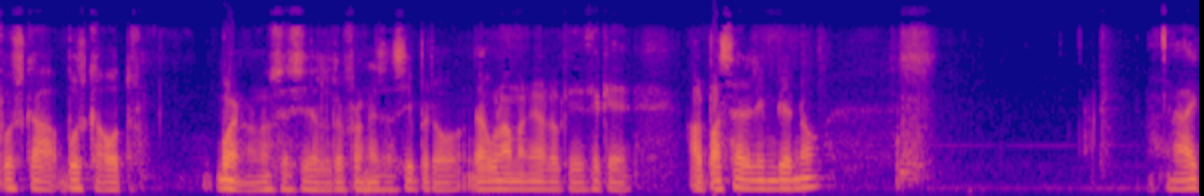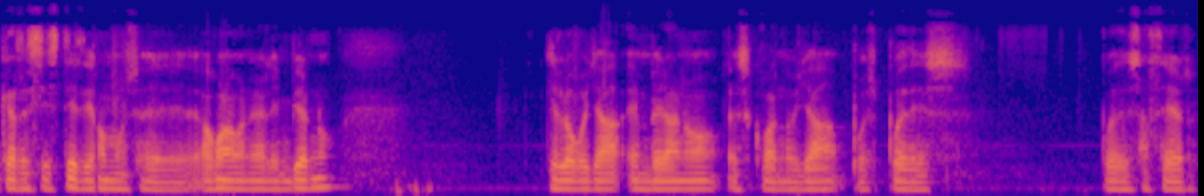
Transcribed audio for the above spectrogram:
busca, busca otro. Bueno, no sé si el refrán es así, pero de alguna manera lo que dice que al pasar el invierno hay que resistir, digamos, eh, de alguna manera el invierno, que luego ya en verano es cuando ya pues puedes puedes hacer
